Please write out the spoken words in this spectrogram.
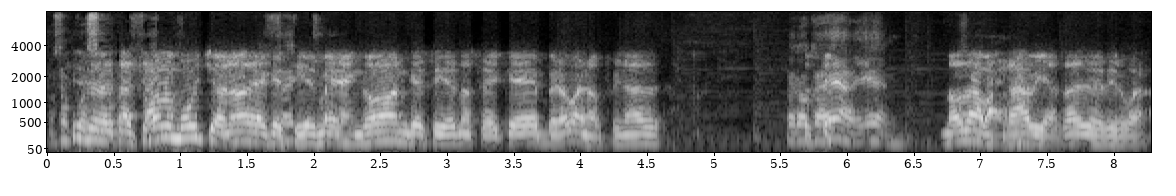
No se Sí, puede ser tachaba perfecto, mucho, ¿no? De que si es merengón, que si es no sé qué, pero bueno, al final pero caía bien, no daba rabia, ¿sabes? Decir, bueno,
